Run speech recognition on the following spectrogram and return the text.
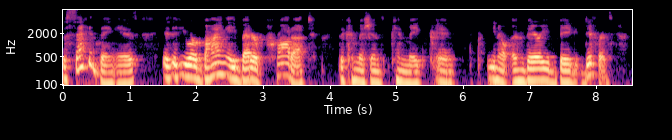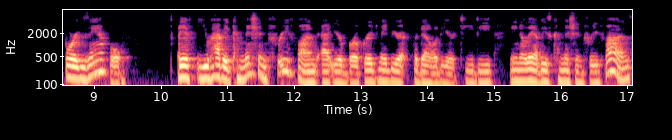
The second thing is, is if you are buying a better product, the commissions can make an, you know, a very big difference. For example, if you have a commission free fund at your brokerage, maybe you're at Fidelity or TD, you know they have these commission free funds,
